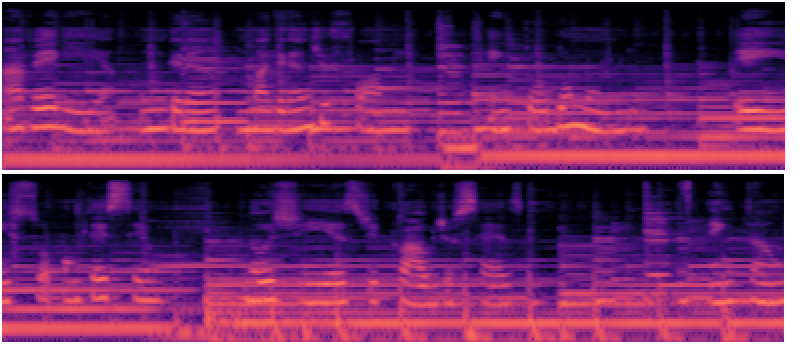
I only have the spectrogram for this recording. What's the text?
haveria um gran, uma grande fome em todo o mundo, e isso aconteceu nos dias de Cláudio César. Então,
